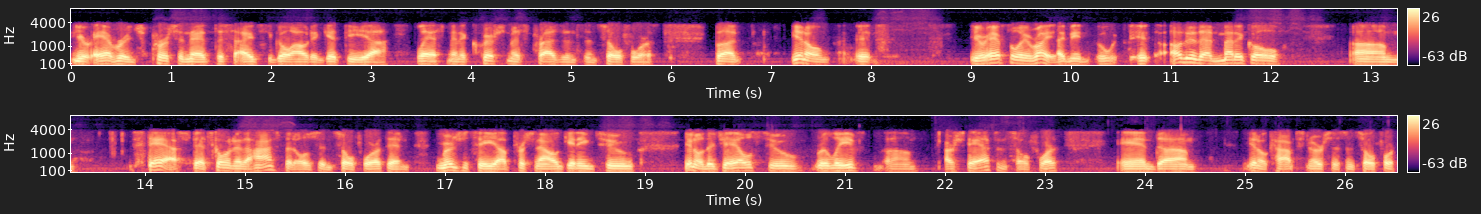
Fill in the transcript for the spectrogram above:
your average person that decides to go out and get the uh, last minute Christmas presents and so forth. But you know, it, you're absolutely right. I mean, it, other than medical um, staff that's going to the hospitals and so forth, and emergency uh, personnel getting to you know the jails to relieve um, our staff and so forth, and um, you know cops, nurses, and so forth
